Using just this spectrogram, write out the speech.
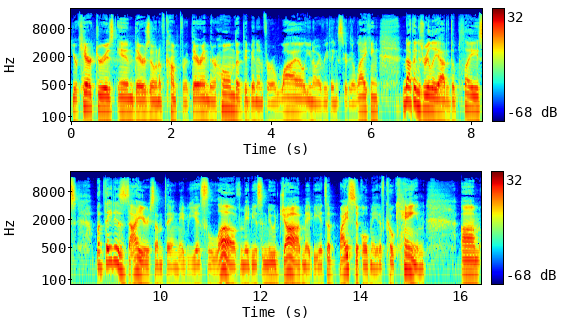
Your character is in their zone of comfort. They're in their home that they've been in for a while. You know, everything's to their liking. Nothing's really out of the place, but they desire something. Maybe it's love. Maybe it's a new job. Maybe it's a bicycle made of cocaine. Um,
